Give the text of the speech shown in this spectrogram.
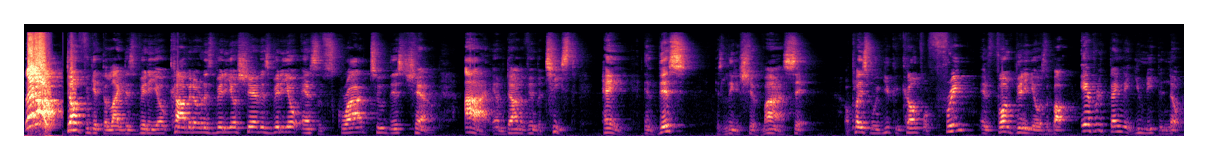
Let go! Don't forget to like this video, comment on this video, share this video, and subscribe to this channel. I am Donovan Batiste. Hey, and this is Leadership Mindset, a place where you can come for free and fun videos about everything that you need to know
